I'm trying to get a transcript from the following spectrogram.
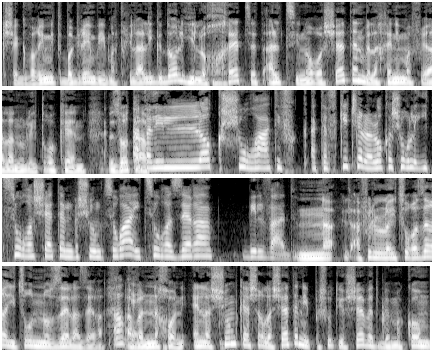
כשגברים מתבגרים והיא מתחילה לגדול, היא לוחצת על צינור השתן, ולכן היא מפריעה לנו להתרוקן. וזאת אבל ההפ- היא לא קשורה, התפ- התפקיד שלה לא קשור לייצור השתן בשום צורה, ייצור הזרע בלבד. נ- אפילו לא ייצור הזרע, ייצור נוזל הזרע. אוקיי. אבל נכון, אין לה שום קשר לשתן, היא פשוט יושבת במקום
